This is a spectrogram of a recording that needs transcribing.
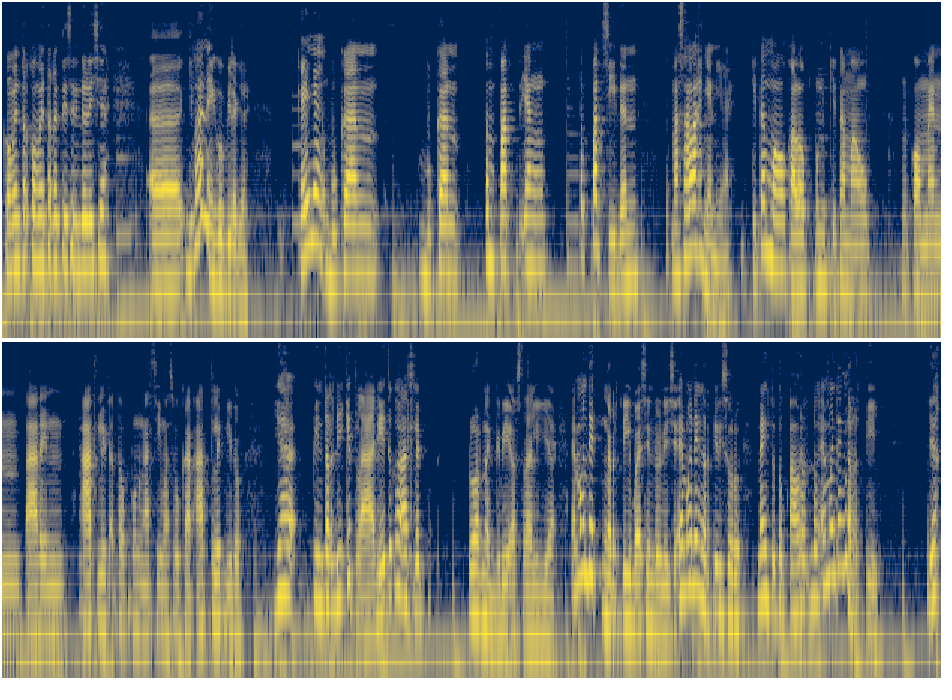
komentar-komentar netizen Indonesia. Uh, gimana ya gue bilang ya? Kayaknya bukan bukan tempat yang tepat sih dan masalahnya nih ya kita mau kalaupun kita mau ngekomentarin atlet ataupun ngasih masukan atlet gitu ya pinter dikit lah. Dia itu kan atlet luar negeri Australia. Emang dia ngerti bahasa Indonesia? Emang dia ngerti disuruh neng tutup aurat dong. Emang dia ngerti? Ya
